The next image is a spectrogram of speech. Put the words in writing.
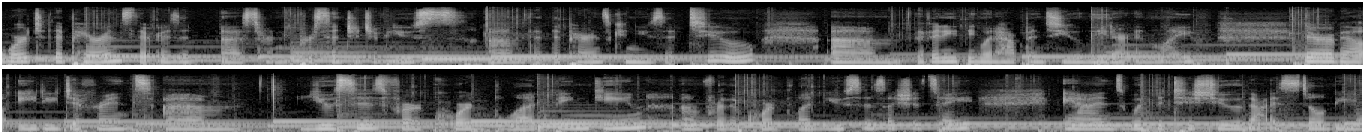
or to the parents, there is a, a certain percentage of use um, that the parents can use it too. Um, if anything would happen to you later in life, there are about 80 different um, uses for cord blood banking, um, for the cord blood uses, I should say. And with the tissue, that is still being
